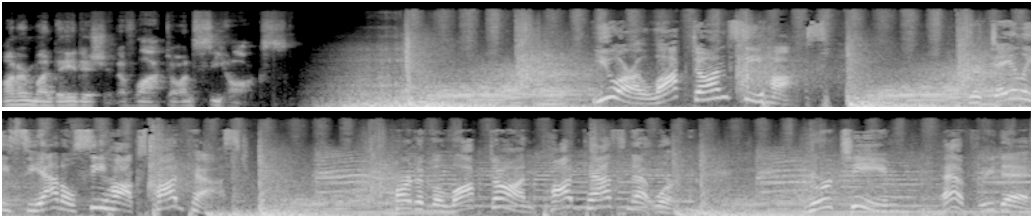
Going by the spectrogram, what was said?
on our Monday edition of Locked On Seahawks. You are Locked On Seahawks, your daily Seattle Seahawks podcast, part of the Locked On Podcast Network. Your team every day.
